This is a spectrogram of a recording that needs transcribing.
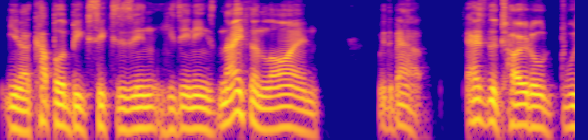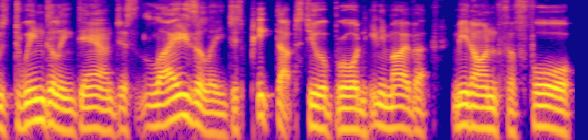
You know, a couple of big sixes in his innings. Nathan Lyon, with about as the total was dwindling down, just lazily just picked up Stuart Broad and hit him over mid on for four.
